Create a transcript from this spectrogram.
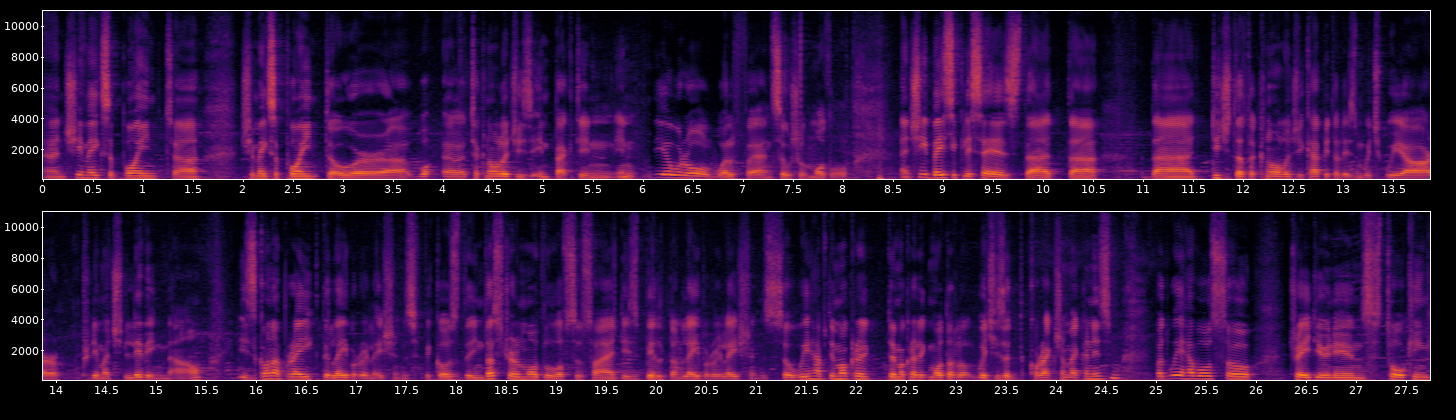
and she makes a point. Uh, she makes a point over uh, what uh, technology's impact in in the overall welfare and social model, and she basically says that uh, that digital technology capitalism, which we are pretty much living now, is going to break the labor relations because the industrial model of society is built on labor relations. So we have democratic democratic model, which is a correction mechanism, but we have also trade unions talking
